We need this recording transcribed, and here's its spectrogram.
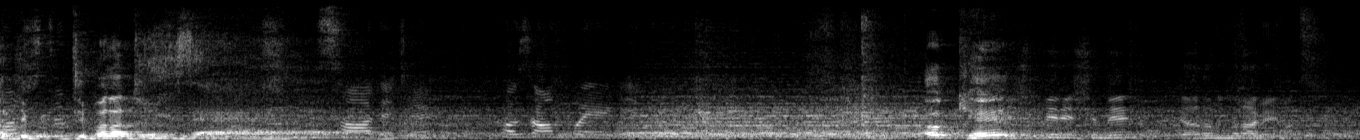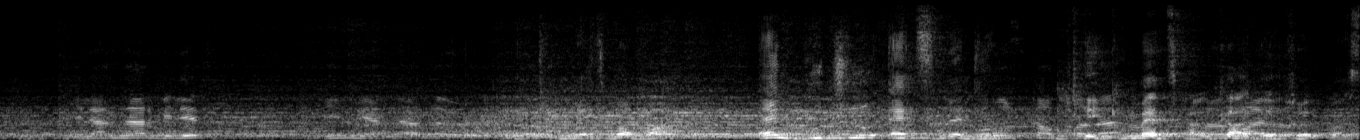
savaştım. Dybala. Sadece kazanmaya geliyorum. Okey. Hiçbir işimi yarım bırakmadım. Bilenler bilir, bilmeyenler de öğrenir. Hikmet Baba. En güçlü nedir? Horoz kaplanı, Hikmet kanka Survivor. götürmez.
